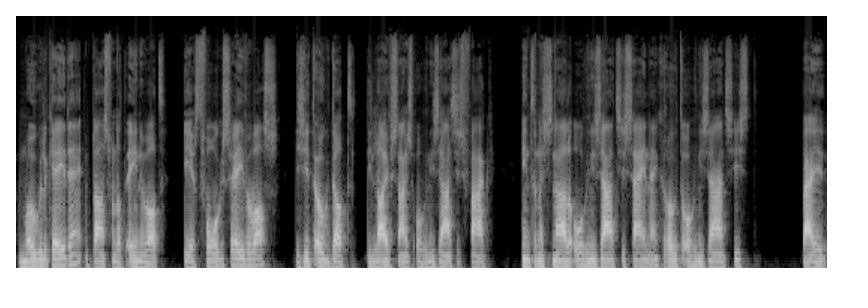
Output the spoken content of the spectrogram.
mogelijkheden in plaats van dat ene wat eerst voorgeschreven was. Je ziet ook dat die life science organisaties vaak internationale organisaties zijn, en grote organisaties bij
